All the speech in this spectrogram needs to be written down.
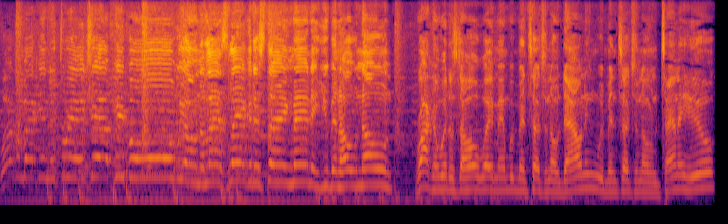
Welcome back into 3HL, people. We on the last leg of this thing, man, and you've been holding on, rocking with us the whole way, man. We've been touching on Downing. We've been touching on Tannehill.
